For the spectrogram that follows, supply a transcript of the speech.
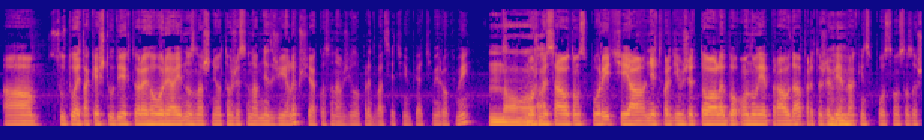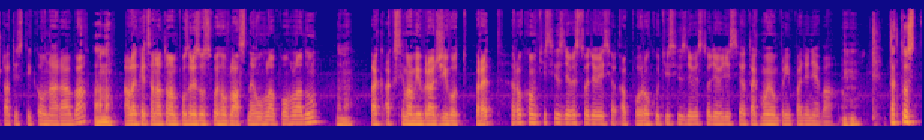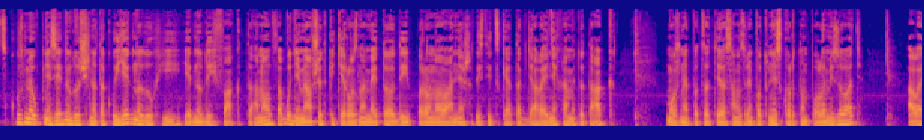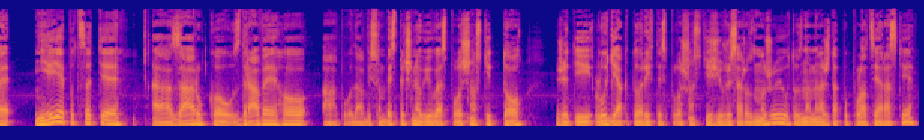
A sú tu aj také štúdie, ktoré hovoria jednoznačne o tom, že sa nám dnes žije lepšie, ako sa nám žilo pred 25 rokmi. No, Môžeme a... sa o tom sporiť. Ja netvrdím, že to alebo ono je pravda, pretože mm-hmm. vieme, akým spôsobom sa so štatistikou narába. Ano. Ale keď sa na to mám pozrieť zo svojho vlastného uhla pohľadu, ano tak ak si mám vybrať život pred rokom 1990 a po roku 1990, tak v mojom prípade neváha. Mm-hmm. Tak to skúsme úplne zjednodušiť na takú jednoduchý, jednoduchý fakt. Áno, zabudneme na všetky tie rôzne metódy, porovnovania štatistické a tak ďalej. Necháme to tak. Môžeme v podstate samozrejme potom neskôr tom polemizovať. Ale nie je v podstate zárukou zdravého a povedal by som bezpečného vývoja spoločnosti to, že tí ľudia, ktorí v tej spoločnosti žijú, že sa rozmnožujú? To znamená, že tá populácia rastie?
